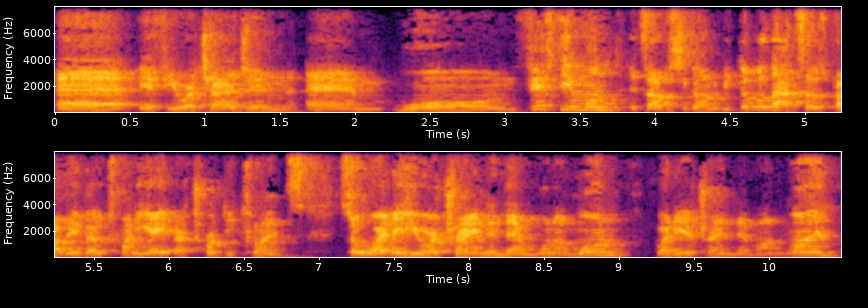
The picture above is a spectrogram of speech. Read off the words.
uh, if you are charging um, 150 a month, it's obviously going to be double that. So it's probably about 28 or 30 clients. So whether you're training them one on one, whether you're training them online,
